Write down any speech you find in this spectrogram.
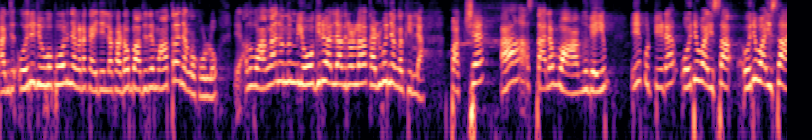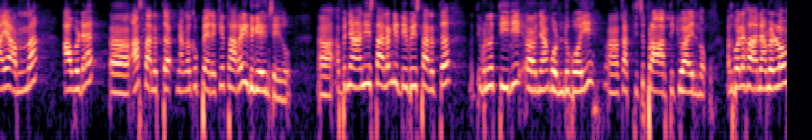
അഞ്ച് ഒരു രൂപ പോലും ഞങ്ങളുടെ കയ്യിലില്ല. കടവും ബാധ്യത മാത്രമേ ഞങ്ങൾക്കുള്ളൂ. അത് വാങ്ങാനൊന്നും യോഗ്യമല്ല അതിനുള്ള കഴിവും ഞങ്ങൾക്കില്ല. പക്ഷേ ആ സ്ഥലം വാങ്ങുകയും ഈ കുട്ടിയുടെ ഒരു വയസ്സ ഒരു വയസ്സായ അന്ന് അവിടെ ആ സ്ഥലത്ത് ഞങ്ങൾക്ക് പെരയ്ക്ക് തറയിടുകയും ചെയ്തു. അപ്പം ഞാൻ ഈ സ്ഥലം കിട്ടിയപ്പോൾ ഈ സ്ഥലത്ത് ഇവിടുന്ന് തിരി ഞാൻ കൊണ്ടുപോയി കത്തിച്ച് പ്രാർത്ഥിക്കുമായിരുന്നു അതുപോലെ ഹാനാമെള്ളം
